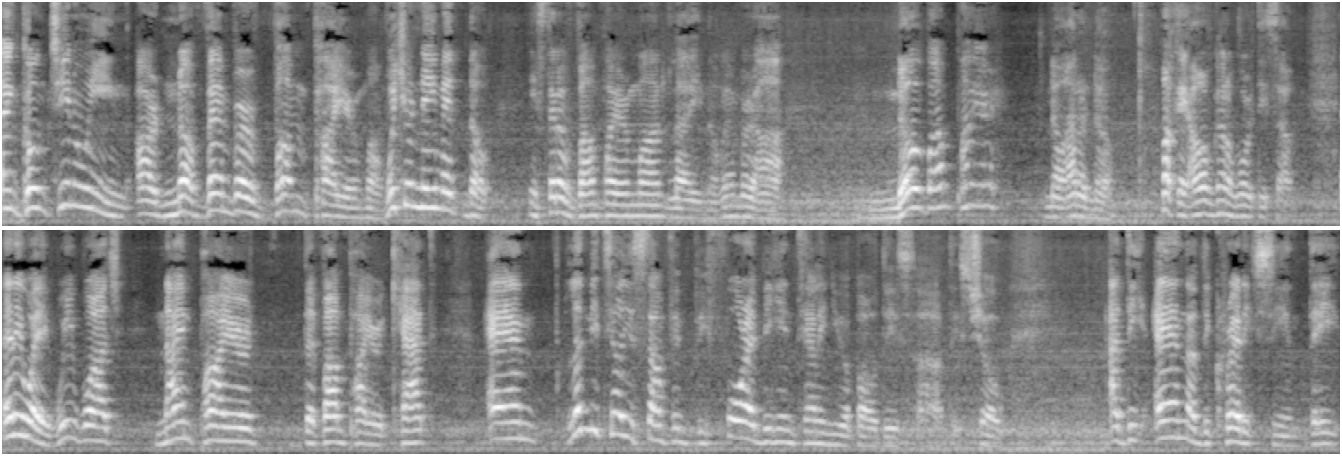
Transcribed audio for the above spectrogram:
And continuing our November Vampire Month. We should name it, no, instead of Vampire Month, like November, uh, No Vampire? No, I don't know. Okay, I'm gonna work this out. Anyway, we watched Nyanpire, the Vampire Cat, and let me tell you something before I begin telling you about this uh, this show. At the end of the credit scene, they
